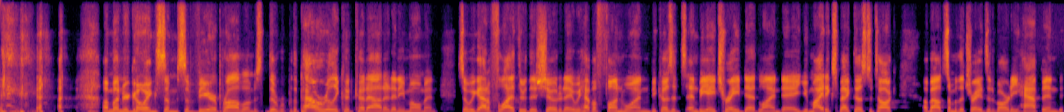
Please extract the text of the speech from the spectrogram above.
I'm undergoing some severe problems. The the power really could cut out at any moment. So we got to fly through this show today. We have a fun one because it's NBA trade deadline day. You might expect us to talk about some of the trades that have already happened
